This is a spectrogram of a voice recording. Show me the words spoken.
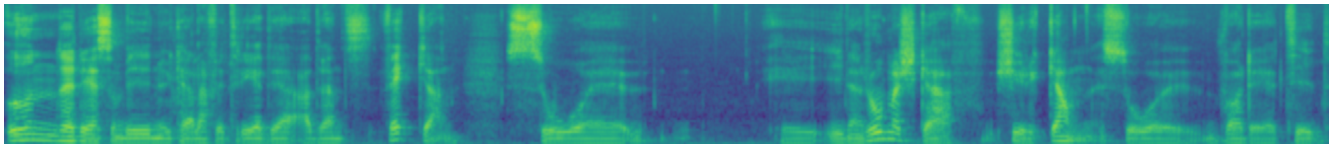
under det som vi nu kallar för tredje adventsveckan så eh, i den romerska kyrkan så var det tid,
